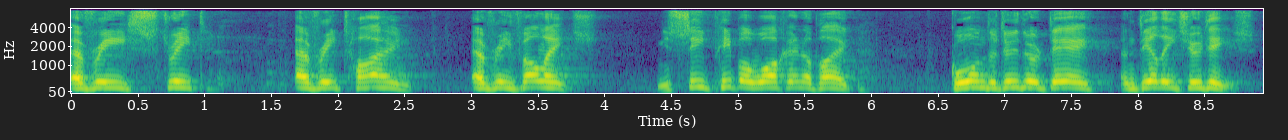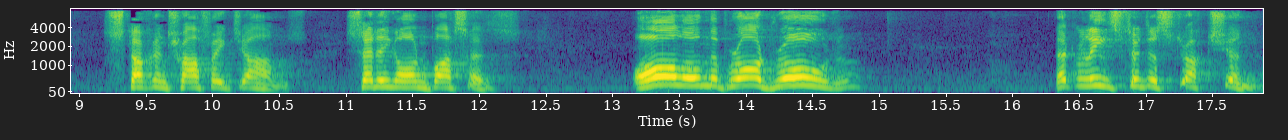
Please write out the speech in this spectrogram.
Every street, every town, every village. You see people walking about, going to do their day and daily duties, stuck in traffic jams, sitting on buses, all on the broad road that leads to destruction.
